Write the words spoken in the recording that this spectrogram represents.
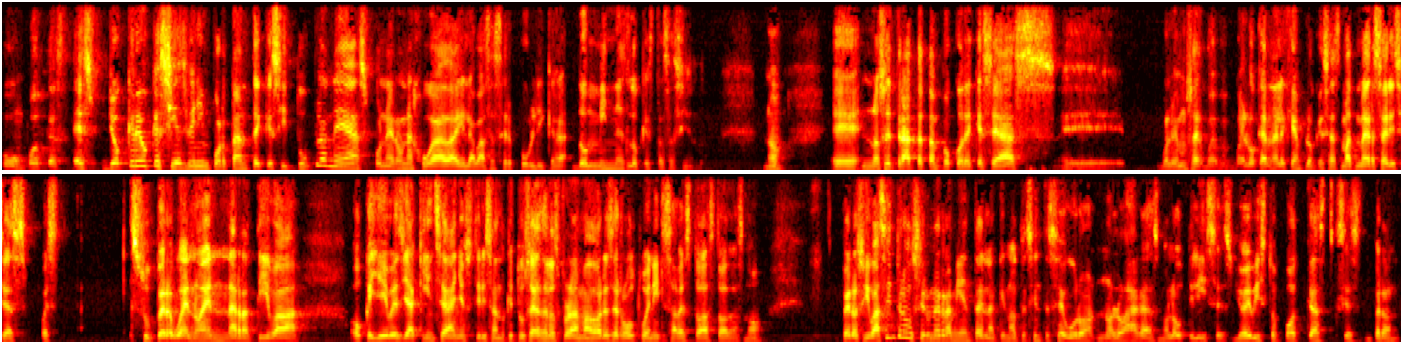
un podcast. Es yo creo que sí es bien importante que si tú planeas poner una jugada y la vas a hacer pública domines lo que estás haciendo no eh, no se trata tampoco de que seas eh, volvemos a vuelvo a caer en el ejemplo que seas Matt Mercer y seas pues súper bueno en narrativa o que lleves ya 15 años utilizando que tú seas de los programadores de Roll20 y te sabes todas todas no pero si vas a introducir una herramienta en la que no te sientes seguro, no lo hagas, no lo utilices. Yo he visto podcasts, perdón,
